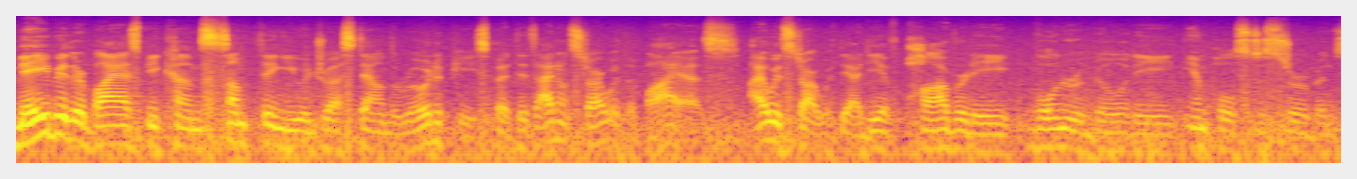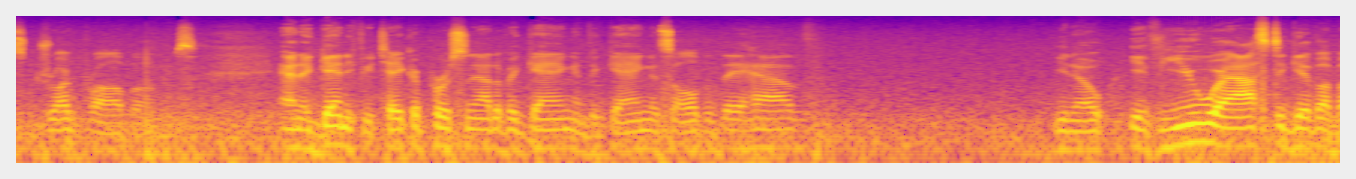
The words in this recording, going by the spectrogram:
maybe their bias becomes something you address down the road a piece. But I don't start with a bias. I would start with the idea of poverty, vulnerability, impulse disturbance, drug problems. And again, if you take a person out of a gang and the gang is all that they have, you know, if you were asked to give up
